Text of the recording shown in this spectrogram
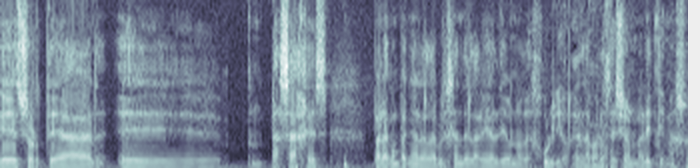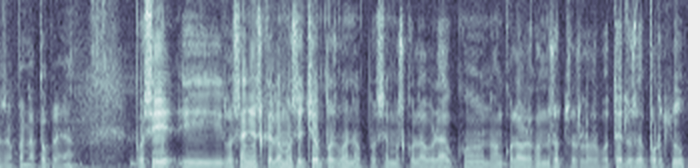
que es sortear eh, pasajes para acompañar a la Virgen de la Guía el día 1 de julio en la procesión marítima. Eso se pone a tope, ¿eh? Pues sí, y los años que lo hemos hecho, pues bueno, pues hemos colaborado con, o han colaborado con nosotros los boteros de Portu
